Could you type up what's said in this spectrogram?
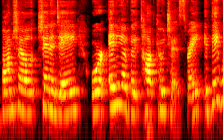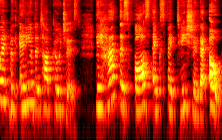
Bombshell Shannon Dey, or any of the top coaches, right? If they went with any of the top coaches, they had this false expectation that, oh,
